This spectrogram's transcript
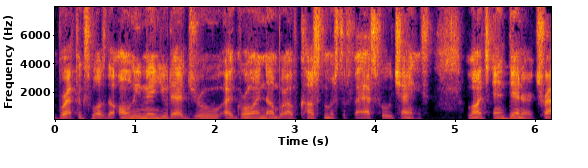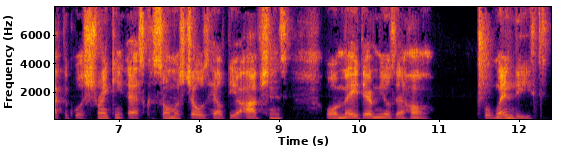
breakfast was the only menu that drew a growing number of customers to fast food chains. Lunch and dinner traffic was shrinking as consumers chose healthier options or made their meals at home. For Wendy's,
